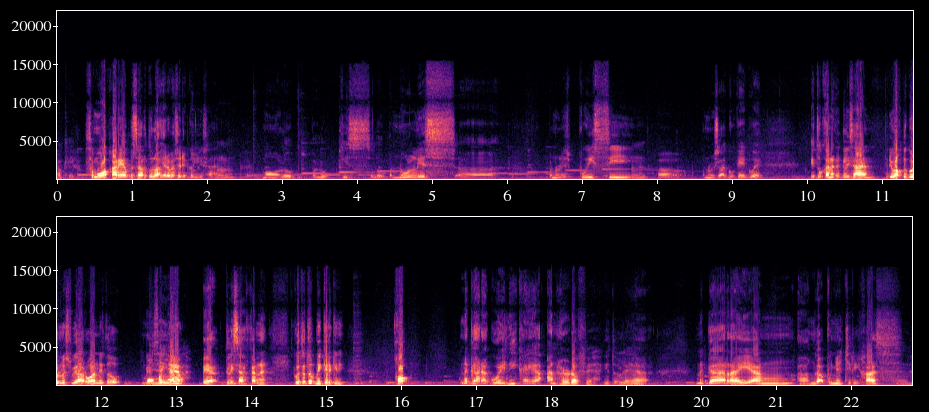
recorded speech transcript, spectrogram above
Oke. Semua karya besar tuh lahirnya pasti dari kegelisahan. Hmm. Mau lo pelukis, lo penulis, eh, penulis puisi, Hmm. eh, penulis lagu kayak gue, itu karena kegelisahan. Jadi waktu gue nulis One itu momennya apa? ya gelisah karena gue tuh, mikir gini, kok negara gue ini kayak unheard of ya gitu, Hmm. kayak negara yang eh, nggak punya ciri khas, Hmm.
